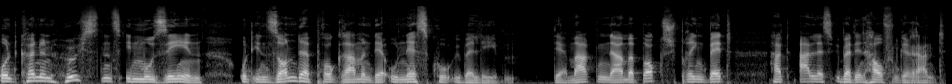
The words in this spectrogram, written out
und können höchstens in Museen und in Sonderprogrammen der UNESCO überleben. Der Markenname Boxspringbett hat alles über den Haufen gerannt.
